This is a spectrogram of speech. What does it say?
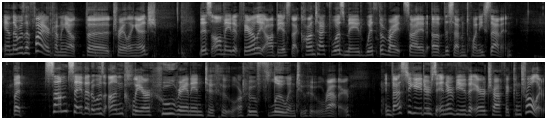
and there was a fire coming out the trailing edge. This all made it fairly obvious that contact was made with the right side of the 727. Some say that it was unclear who ran into who, or who flew into who, rather. Investigators interview the air traffic controller.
